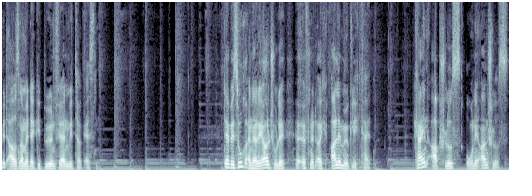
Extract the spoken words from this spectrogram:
mit Ausnahme der Gebühren für ein Mittagessen. Der Besuch einer Realschule eröffnet euch alle Möglichkeiten. Kein Abschluss ohne Anschluss.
